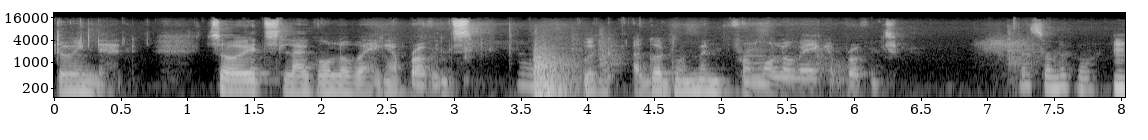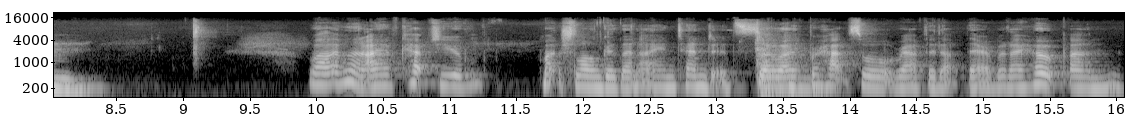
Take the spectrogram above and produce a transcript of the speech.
doing that. So it's like all over Enga province. We I got women from all over Enga province. That's wonderful. Well, Evelyn, I have kept you much longer than I intended, so I perhaps we'll wrap it up there. But I hope, um,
